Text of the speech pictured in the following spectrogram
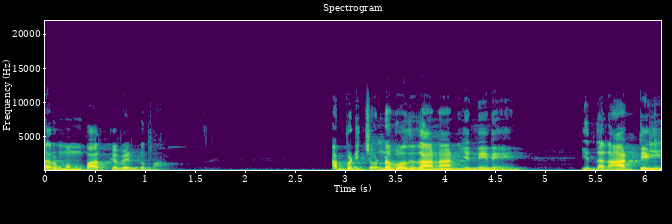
தர்மம் பார்க்க வேண்டுமா? அப்படி சொன்னபோதுதான் நான் எண்ணினேன் இந்த நாட்டில்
